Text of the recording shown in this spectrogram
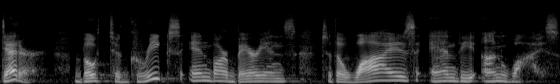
debtor both to Greeks and barbarians, to the wise and the unwise.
